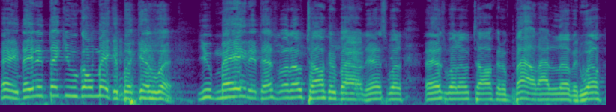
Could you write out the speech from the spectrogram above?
hey. They didn't think you were gonna make it, but guess what? You made it. That's what I'm talking about. That's what. That's what I'm talking about. I love it. Well,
